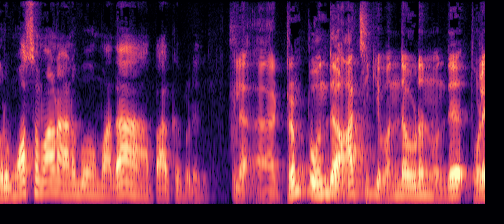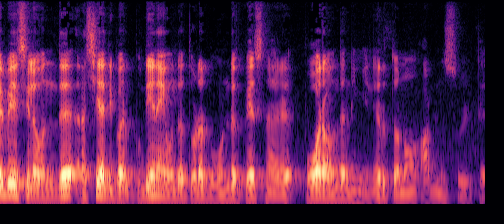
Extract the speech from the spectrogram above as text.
ஒரு மோசமான அனுபவமாக தான் பார்க்கப்படுது. இல்லை ட்ரம்ப் வந்து ஆட்சிக்கு வந்தவுடன் வந்து தொலைபேசியில் வந்து ரஷ்ய அதிபர் புதினை வந்து தொடர்பு கொண்டு பேசினார். போரை வந்து நீங்கள் நிறுத்தணும் அப்படின்னு சொல்லிட்டு.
